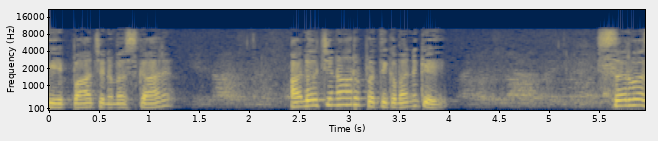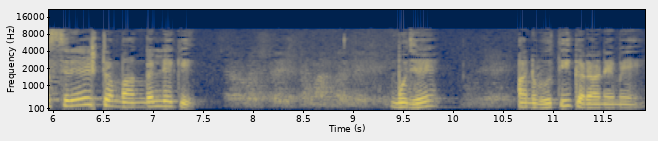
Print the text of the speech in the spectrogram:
ये पाँच नमस्कार। आलोचना और प्रतिगमन के सर्वश्रेष्ठ मांगल्य की मुझे अनुभूति कराने में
